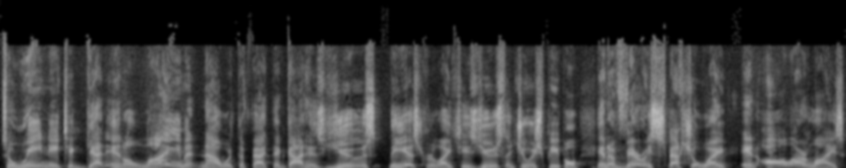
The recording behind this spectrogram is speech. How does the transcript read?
So we need to get in alignment now with the fact that God has used the Israelites, He's used the Jewish people in a very special way in all our lives.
